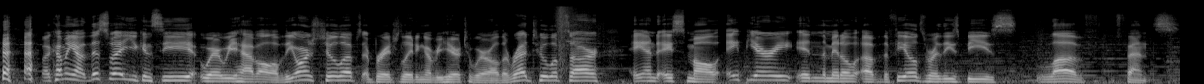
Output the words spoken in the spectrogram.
but coming out this way, you can see where we have all of the orange tulips, a bridge leading over here to where all the red tulips are, and a small apiary in the middle of the fields where these bees love fence.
